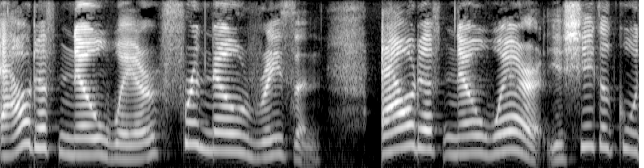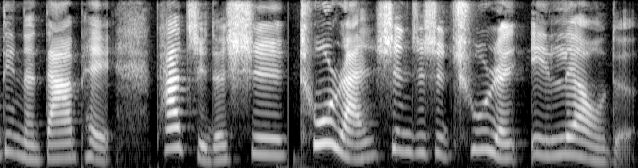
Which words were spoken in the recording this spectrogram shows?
out of nowhere for no reason。out of nowhere 也是一个固定的搭配，它指的是突然，甚至是出人意料的，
